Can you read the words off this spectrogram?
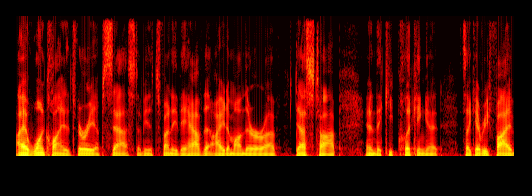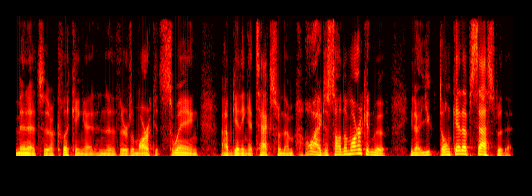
I have one client that's very obsessed. I mean, it's funny. They have the item on their uh, desktop and they keep clicking it. It's like every five minutes they're clicking it. And if there's a market swing, I'm getting a text from them. Oh, I just saw the market move. You know, you don't get obsessed with it.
